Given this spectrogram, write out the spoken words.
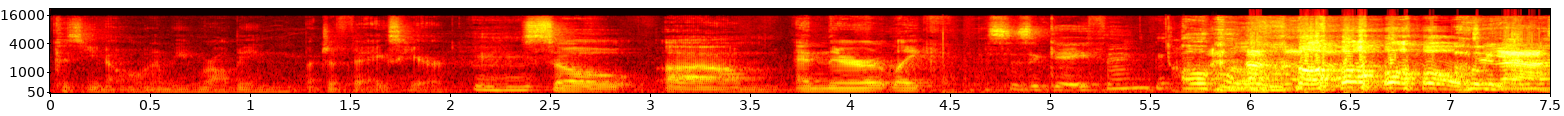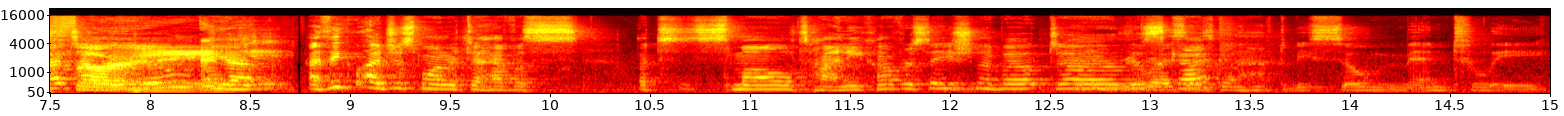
because you know, I mean, we're all being a bunch of fags here. So, um, and they're like, This is a gay thing? Oh, did I yeah, not tell sorry. you? And Yeah, he- I think I just wanted to have a, s- a t- small, tiny conversation about I uh, didn't this realize I was going to have to be so mentally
